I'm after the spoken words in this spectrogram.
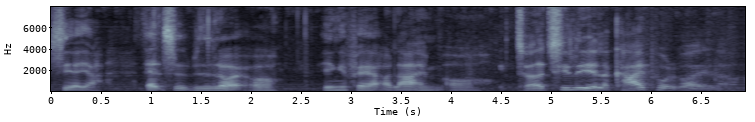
siger jeg, altid hvidløg og ingefær og lime og tørret chili eller kajpulver eller...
